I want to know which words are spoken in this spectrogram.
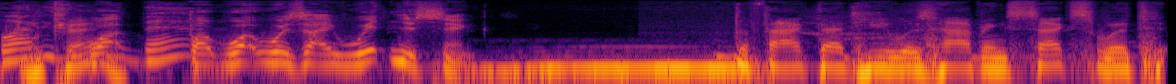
Why does he What- bad? But what was I witnessing? The fact that he was having sex with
